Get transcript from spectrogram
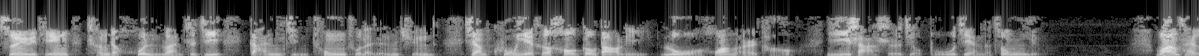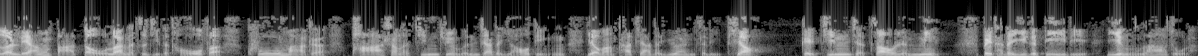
孙玉婷乘着混乱之机，赶紧冲出了人群，向枯叶和后沟道里落荒而逃，一霎时就不见了踪影。王彩娥两把抖乱了自己的头发，哭骂着爬上了金俊文家的窑顶，要往他家的院子里跳，给金家遭人命，被他的一个弟弟硬拉住了。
